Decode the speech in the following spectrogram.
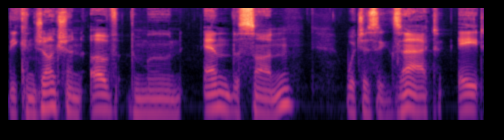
the conjunction of the moon and the sun, which is exact 8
